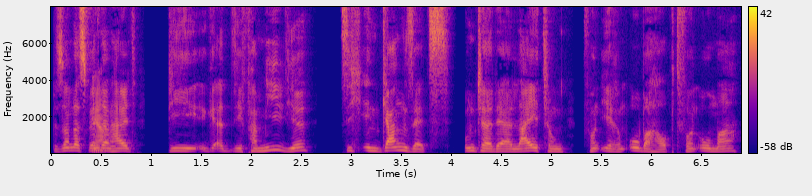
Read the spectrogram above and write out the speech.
Besonders wenn ja. dann halt die, die Familie sich in Gang setzt unter der Leitung von ihrem Oberhaupt, von Oma.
